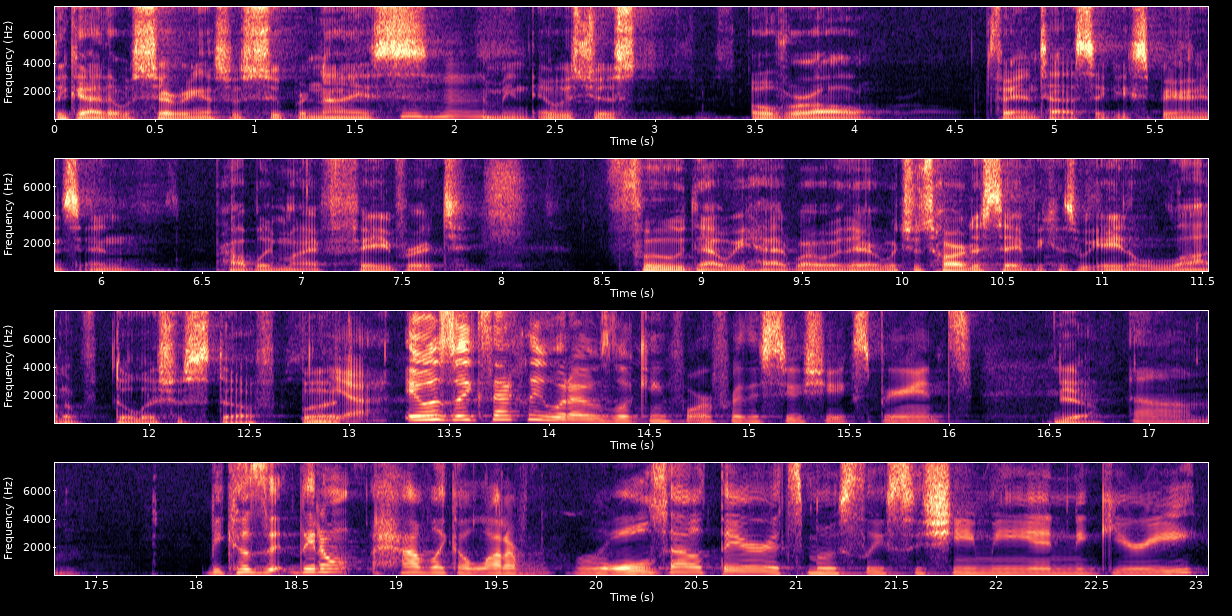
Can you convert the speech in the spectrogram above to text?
the guy that was serving us was super nice. Mm-hmm. I mean, it was just overall fantastic experience and probably my favorite food that we had while we were there, which is hard to say because we ate a lot of delicious stuff. But yeah, it was exactly what I was looking for for the sushi experience. yeah, Um, because they don't have like a lot of rolls out there. It's mostly sashimi and nigiri.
